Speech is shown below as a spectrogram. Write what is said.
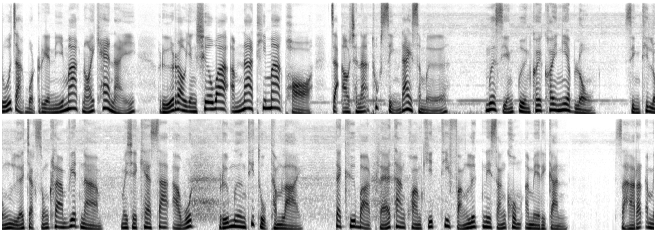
รู้จากบทเรียนนี้มากน้อยแค่ไหน หรือเรายังเชื่อว่าอำนาจที่มากพอ จะเอาชนะทุกสิ่งได้เสมอ เมื่อเสียงปืนค่อยๆ เงียบลง สิ่งที่หลงเหลือจากสงครามเวียดนาม ไม่ใช่แค่ซากอาวุธ หรือเมืองที่ถูกทำลาย แต่คือบาดแผลทางความคิดที่ฝังลึกในสังคมอเมริกัน สหรัฐอเม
